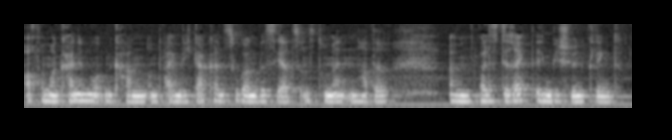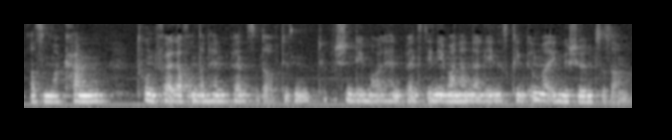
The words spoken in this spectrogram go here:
auch wenn man keine Noten kann und eigentlich gar keinen Zugang bisher zu Instrumenten hatte, weil es direkt irgendwie schön klingt. Also man kann Tonfelder auf unseren Handpans oder auf diesen typischen D-Moll-Handpans, die nebeneinander liegen, es klingt immer irgendwie schön zusammen.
